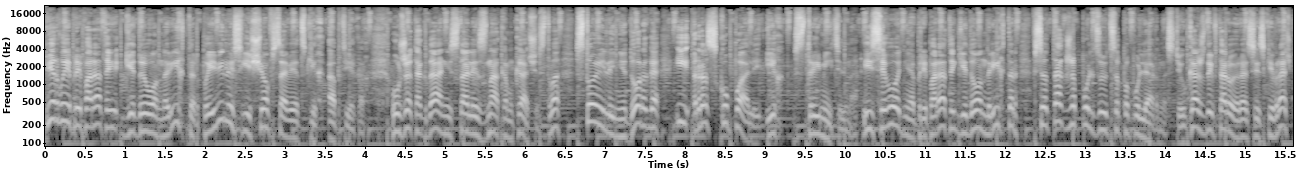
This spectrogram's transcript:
Первые препараты «Гидеон Рихтер» появились еще в советских аптеках. Уже тогда они стали знаком качества, стоили недорого и раскупали их стремительно. И сегодня препараты «Гидеон Рихтер» все так же пользуются популярностью. Каждый второй российский врач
